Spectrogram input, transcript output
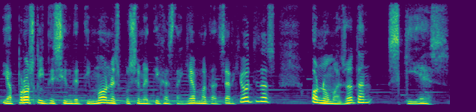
οι απρόσκλητοι συνδετημόνες που συμμετείχαν στα γεύματα της αρχαιότητας ονομαζόταν σκιές.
